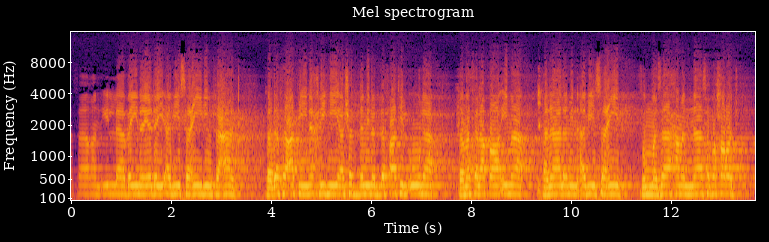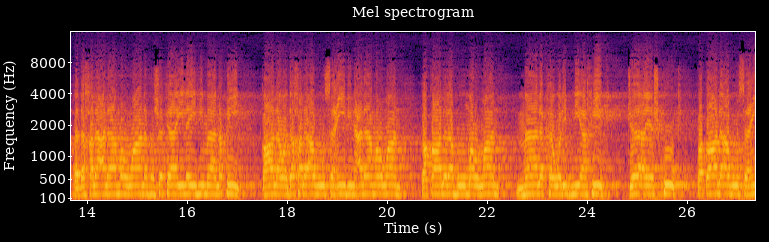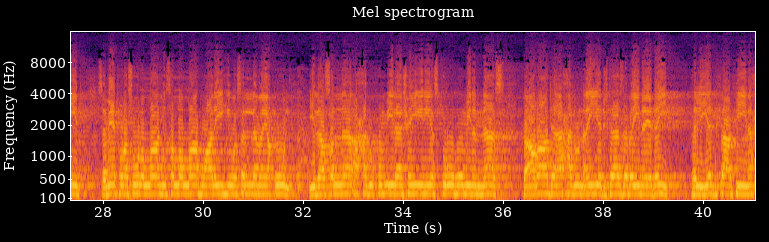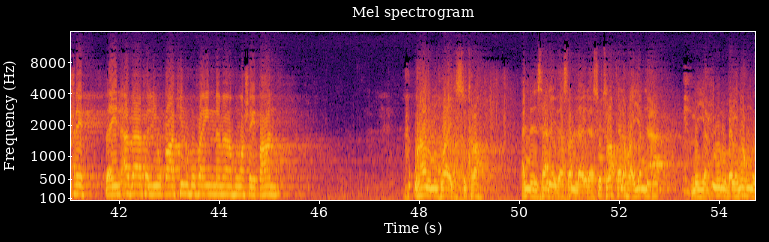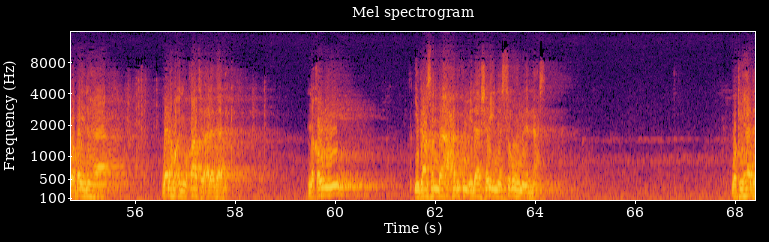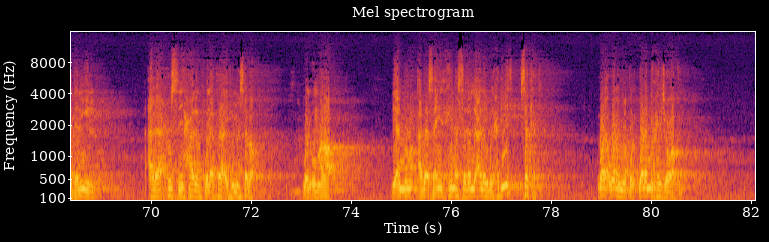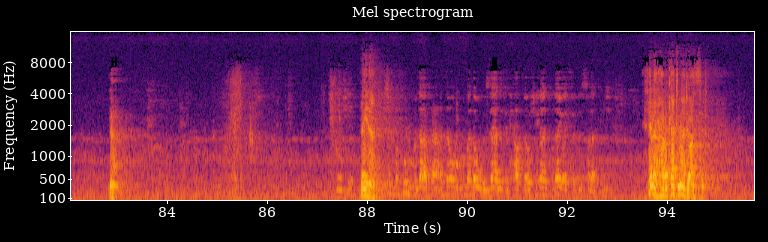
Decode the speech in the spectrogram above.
مساغا إلا بين يدي أبي سعيد فعاد فدفع في نحره أشد من الدفعة الأولى فمثل قائما فنال من أبي سعيد ثم زاحم الناس فخرج فدخل على مروان فشكى إليه ما لقي قال ودخل أبو سعيد على مروان فقال له مروان ما لك ولابن أخيك؟ جاء يشكوك. فقال أبو سعيد سمعت رسول الله صلى الله عليه وسلم يقول إذا صلى أحدكم إلى شيء يستره من الناس فأراد أحد أن يجتاز بين يديه فليدفع في نحره فإن أبى فليقاتله فإنما هو شيطان. وهذا من فوائد السترة أن الإنسان إذا صلى إلى سترة فله أن يمنع من يحول بينه وبينها وله أن يقاتل على ذلك. لقوله إذا صلى أحدكم إلى شيء يستره من الناس. وفي هذا دليل على حسن حال الخلفاء فيما سبق والأمراء لأنه أبا سعيد حين استدل عليه بالحديث سكت ولم يقل ولم يحر جوابا. نعم. أي نعم. شيخ مفهوم المدافع أنه ربما لو زاد في الحركة أو شيء لا يؤثر في الصلاة. ثلاث حركات ما تؤثر.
